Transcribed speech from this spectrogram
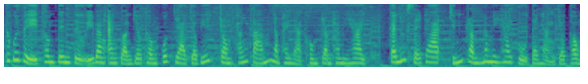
Thưa quý vị, thông tin từ Ủy ban An toàn Giao thông Quốc gia cho biết trong tháng 8 năm 2022, cả nước xảy ra 952 vụ tai nạn giao thông,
